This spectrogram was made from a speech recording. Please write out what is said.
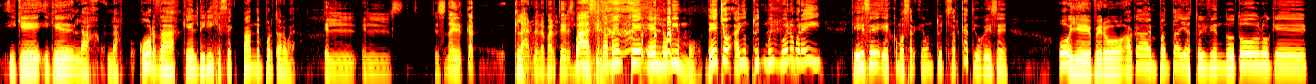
y que, y que las, las hordas que él dirige se expanden por toda la weá. El, el, el Snyder Cut. Claro. De la parte del Básicamente es lo mismo. De hecho, hay un tuit muy bueno por ahí que dice, es como es un tuit sarcástico que dice, oye, pero acá en pantalla estoy viendo todo lo que...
